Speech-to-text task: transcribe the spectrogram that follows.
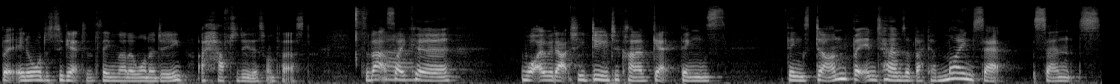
but in order to get to the thing that I want to do, I have to do this one first. So that's like a what I would actually do to kind of get things things done. But in terms of like a mindset sense,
